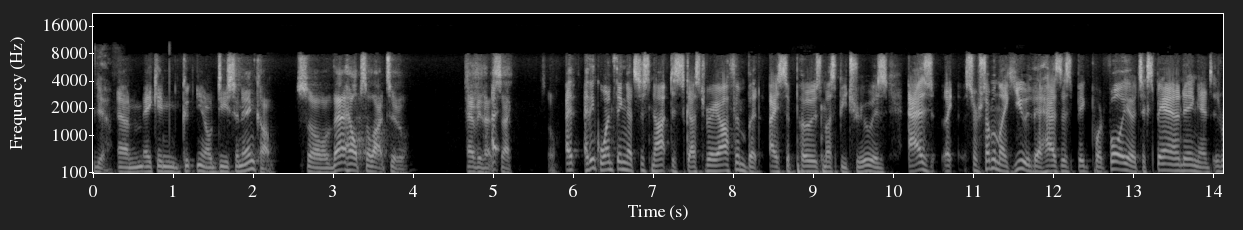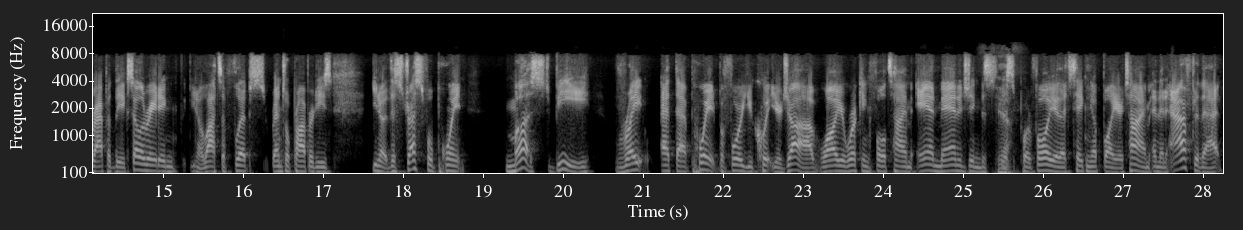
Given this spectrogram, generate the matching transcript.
Yeah. and making you know decent income. So that helps a lot too, having that I- second. So I, I think one thing that's just not discussed very often, but I suppose must be true, is as like so someone like you that has this big portfolio, it's expanding and it's rapidly accelerating. You know, lots of flips, rental properties. You know, the stressful point must be right at that point before you quit your job while you're working full time and managing this Yeah. this portfolio that's taking up all your time. And then after that,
